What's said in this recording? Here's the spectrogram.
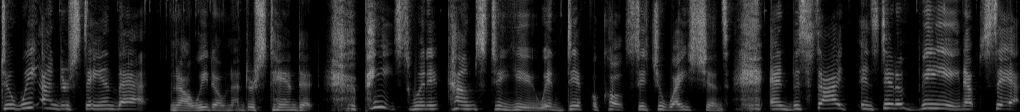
Do we understand that? No, we don't understand it. Peace when it comes to you in difficult situations. And besides, instead of being upset,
